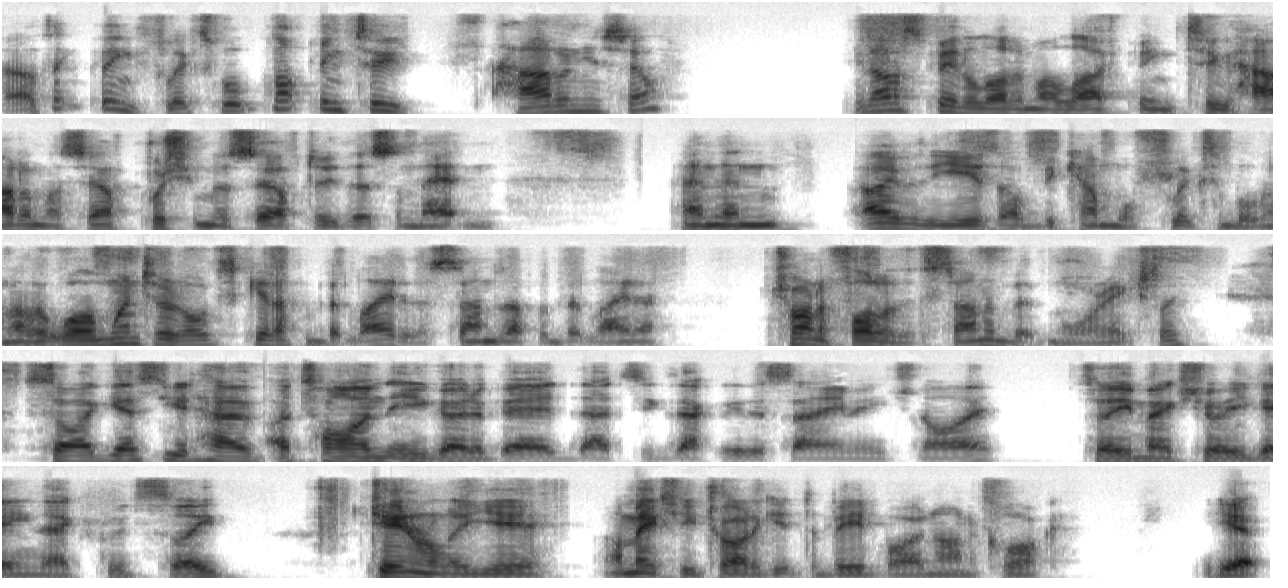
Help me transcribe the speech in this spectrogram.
I think being flexible, not being too hard on yourself. You know, I've spent a lot of my life being too hard on myself, pushing myself to do this and that, and and then over the years I've become more flexible. And I thought, well, in winter I'll just get up a bit later. The sun's up a bit later. I'm trying to follow the sun a bit more actually. So I guess you'd have a time that you go to bed that's exactly the same each night. So you make sure you're getting that good sleep. Generally, yeah. I'm actually trying to get to bed by nine o'clock. Yep.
